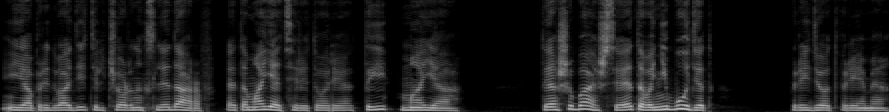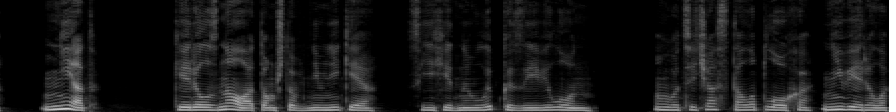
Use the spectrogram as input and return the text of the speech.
Я предводитель черных следаров. Это моя территория. Ты моя. Ты ошибаешься, этого не будет. Придет время. «Нет». Кирилл знал о том, что в дневнике. С ехидной улыбкой заявил он. Вот сейчас стало плохо. Не верила.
